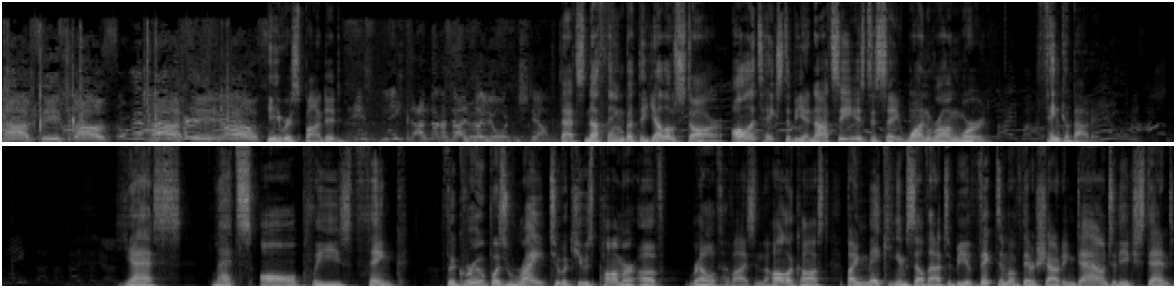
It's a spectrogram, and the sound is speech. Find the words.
Nazis raus! Nazis raus! He responded, Ist nichts anderes als der Judenstern. That's nothing but the yellow star. All it takes to be a Nazi is to say one wrong word. Think about it. Yes, let's all please think. The group was right to accuse Palmer of relativizing the Holocaust by making himself out to be a victim of their shouting down to the extent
